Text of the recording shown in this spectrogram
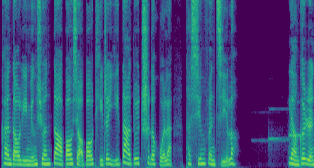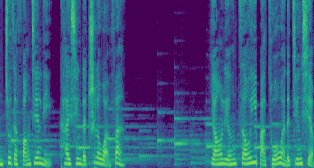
看到李明轩大包小包提着一大堆吃的回来，他兴奋极了。两个人就在房间里开心的吃了晚饭。杨玲早已把昨晚的惊险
